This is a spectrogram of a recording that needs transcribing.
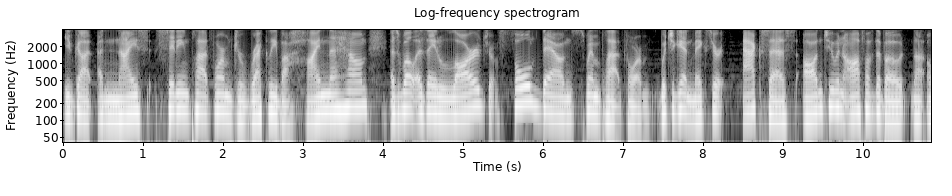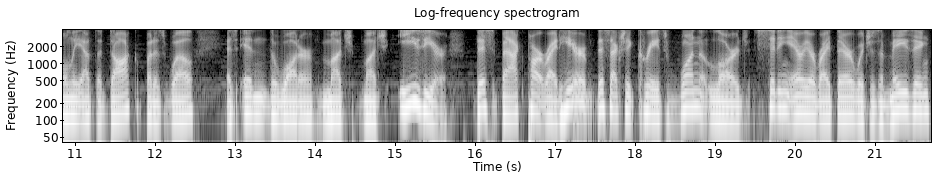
You've got a nice sitting platform directly behind the helm, as well as a large fold down swim platform, which again makes your access onto and off of the boat, not only at the dock, but as well as in the water much, much easier. This back part right here, this actually creates one large sitting area right there, which is amazing.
